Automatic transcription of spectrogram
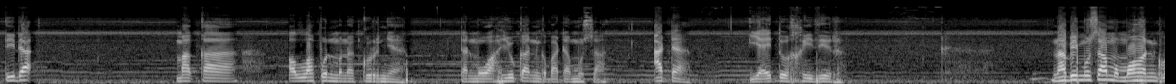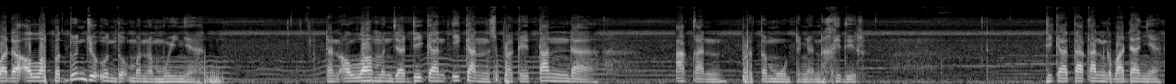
"Tidak." Maka Allah pun menegurnya dan mewahyukan kepada Musa ada yaitu Khidir. Nabi Musa memohon kepada Allah petunjuk untuk menemuinya. Dan Allah menjadikan ikan sebagai tanda akan bertemu dengan Khidir. Dikatakan kepadanya,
